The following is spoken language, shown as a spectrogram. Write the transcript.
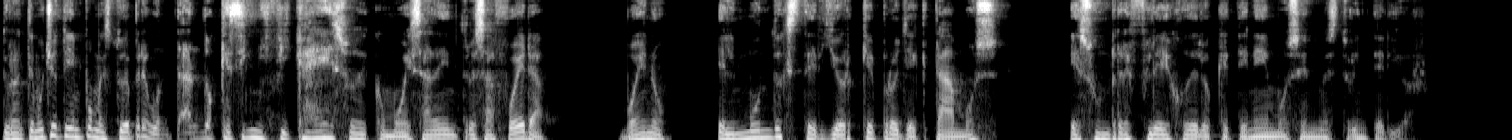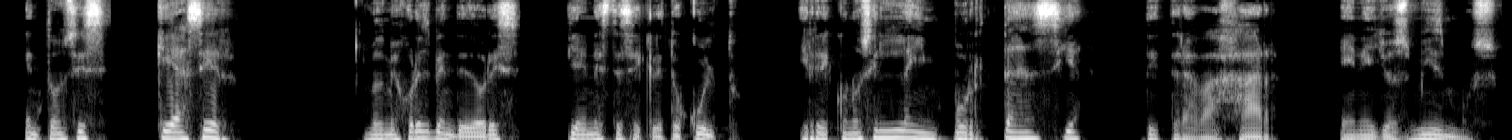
Durante mucho tiempo me estuve preguntando qué significa eso de cómo es adentro, es afuera. Bueno, el mundo exterior que proyectamos es un reflejo de lo que tenemos en nuestro interior. Entonces, ¿qué hacer? Los mejores vendedores tienen este secreto oculto y reconocen la importancia de trabajar en ellos mismos.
